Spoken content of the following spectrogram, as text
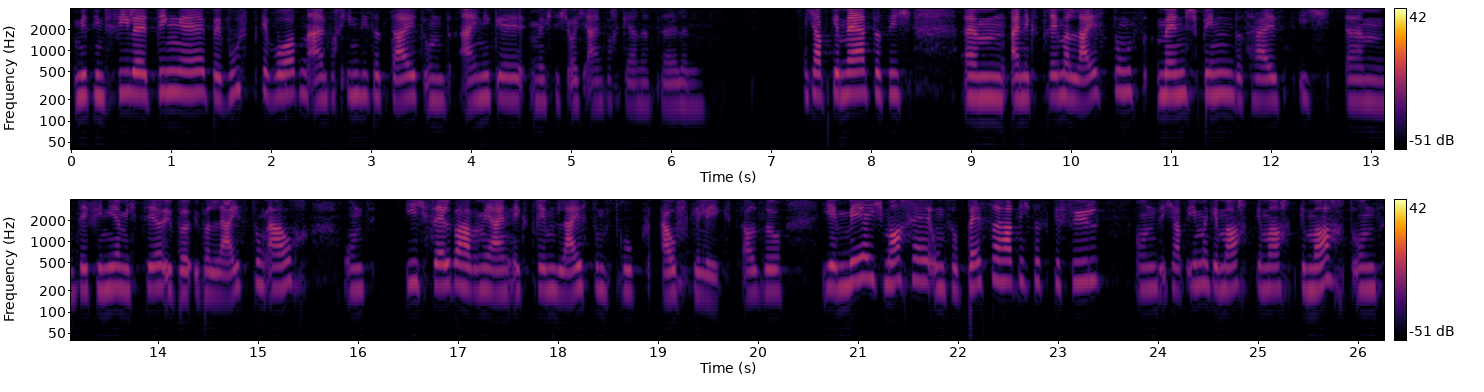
mir sind viele Dinge bewusst geworden, einfach in dieser Zeit und einige möchte ich euch einfach gerne erzählen. Ich habe gemerkt, dass ich ähm, ein extremer Leistungsmensch bin. Das heißt, ich ähm, definiere mich sehr über, über Leistung auch. Und ich selber habe mir einen extremen Leistungsdruck aufgelegt. Also je mehr ich mache, umso besser hatte ich das Gefühl. Und ich habe immer gemacht, gemacht, gemacht und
